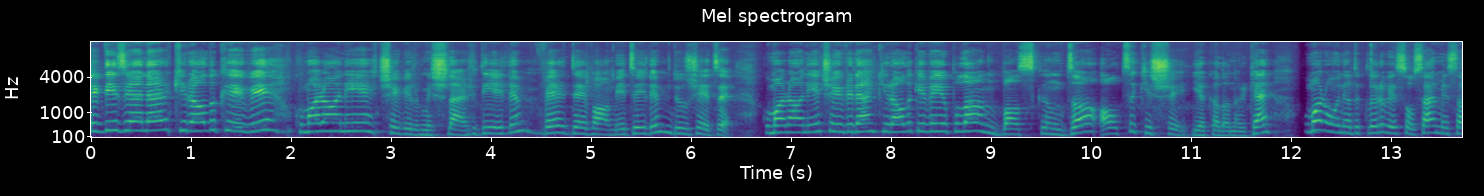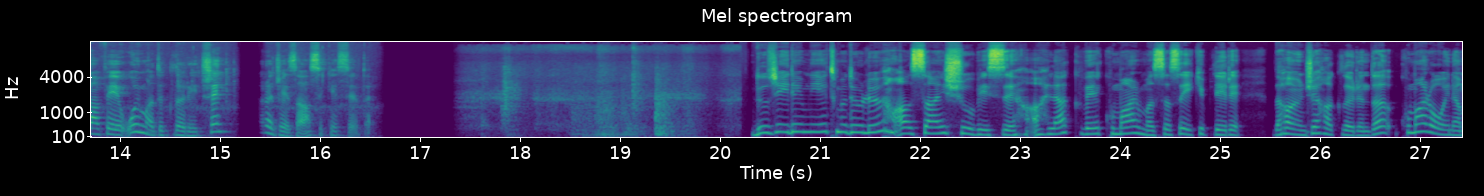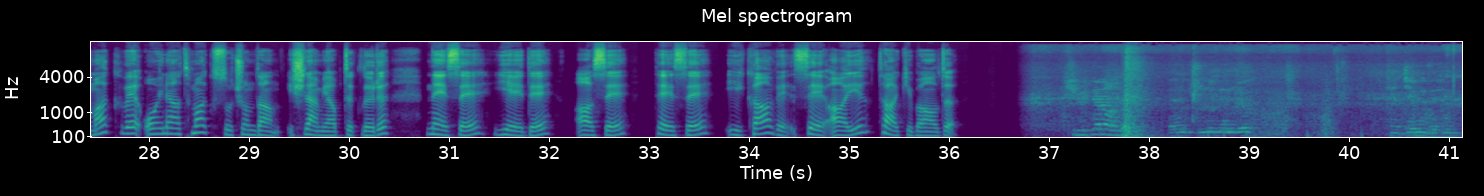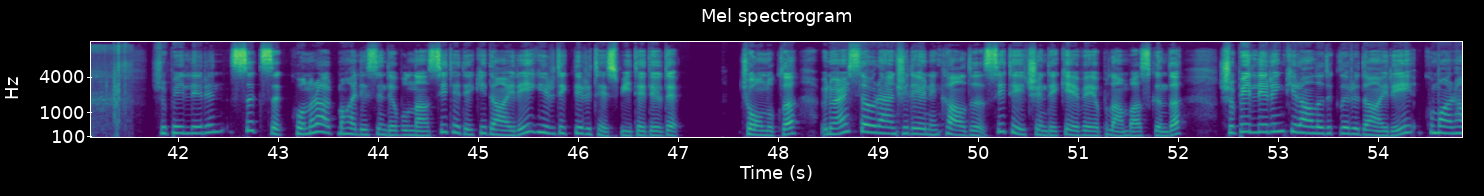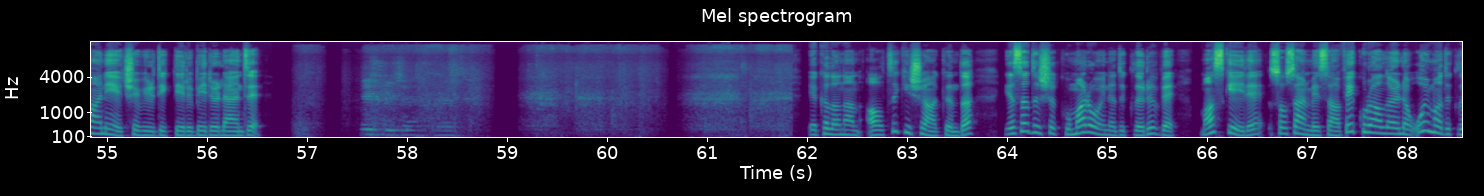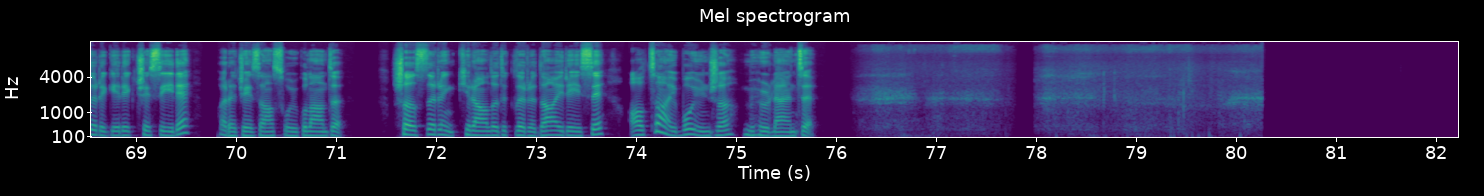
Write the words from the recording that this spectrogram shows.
Sevgili izleyenler kiralık evi kumarhaneye çevirmişler diyelim ve devam edelim Düzce'de. Kumarhaneye çevrilen kiralık eve yapılan baskında 6 kişi yakalanırken kumar oynadıkları ve sosyal mesafeye uymadıkları için para cezası kesildi. Düzce İl Emniyet Müdürlüğü Asayiş Şubesi Ahlak ve Kumar Masası ekipleri daha önce haklarında kumar oynamak ve oynatmak suçundan işlem yaptıkları NS, YD, AS, TS, İK ve SA'yı takip aldı. Kimlikten alın. Benim kimliğim yok. Vereyim. Şüphelilerin sık sık Konuralp mahallesinde bulunan sitedeki daireye girdikleri tespit edildi. Çoğunlukla üniversite öğrencilerinin kaldığı site içindeki eve yapılan baskında şüphelilerin kiraladıkları daireyi kumarhaneye çevirdikleri belirlendi. Yakalanan 6 kişi hakkında yasa dışı kumar oynadıkları ve maskeyle sosyal mesafe kurallarına uymadıkları gerekçesiyle para cezası uygulandı. Şahısların kiraladıkları daire ise 6 ay boyunca mühürlendi.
